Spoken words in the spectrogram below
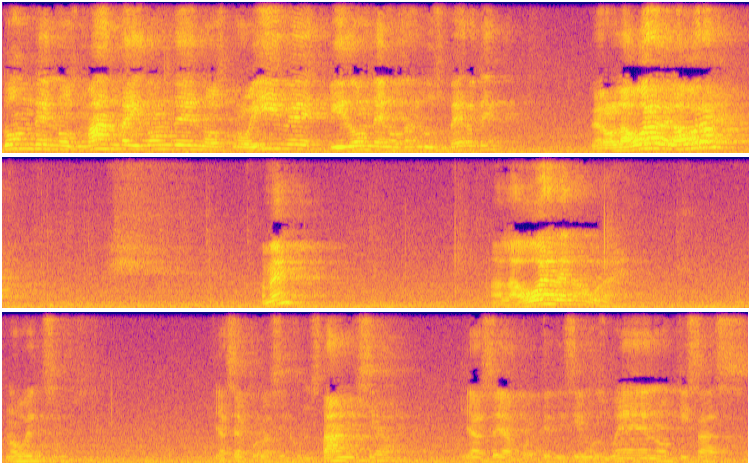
dónde nos manda y dónde nos prohíbe y dónde nos da luz verde. Pero a la hora de la hora, amén, a la hora de la hora, no obedecemos, ya sea por la circunstancia, ya sea porque decimos, bueno, quizás,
